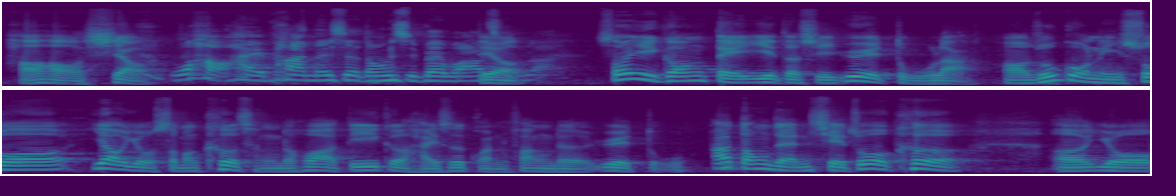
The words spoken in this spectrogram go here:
好好笑，我好害怕那些东西被挖出来。所以讲第一的是阅读啦。哦，如果你说要有什么课程的话，第一个还是广泛的阅读。啊，当然写作课，呃，有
